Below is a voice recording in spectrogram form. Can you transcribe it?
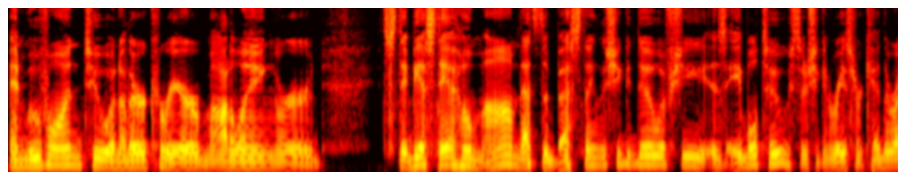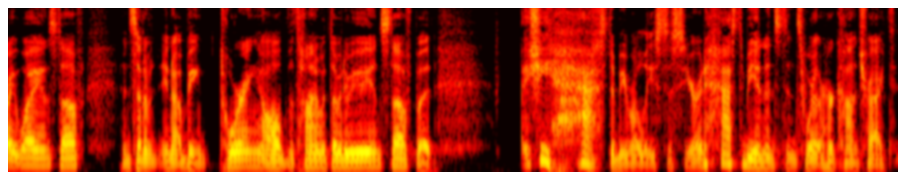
and move on to another career, modeling or stay be a stay-at-home mom. That's the best thing that she could do if she is able to, so she can raise her kid the right way and stuff instead of you know being touring all the time with WWE and stuff. But she has to be released this year. It has to be an instance where her contract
